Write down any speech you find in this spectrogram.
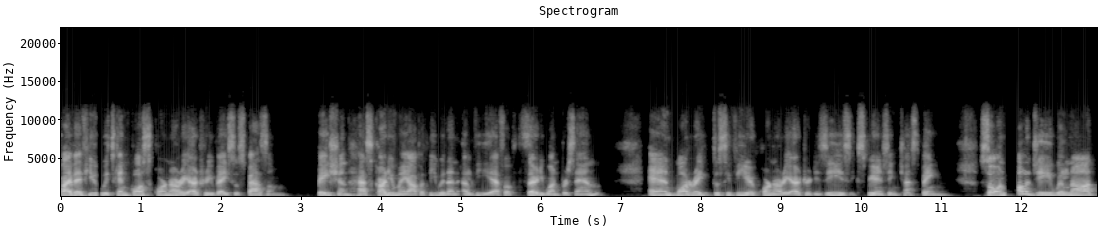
5FU, which can cause coronary artery vasospasm. Patient has cardiomyopathy with an LVEF of 31% and moderate to severe coronary artery disease experiencing chest pain. So mm. oncology will not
